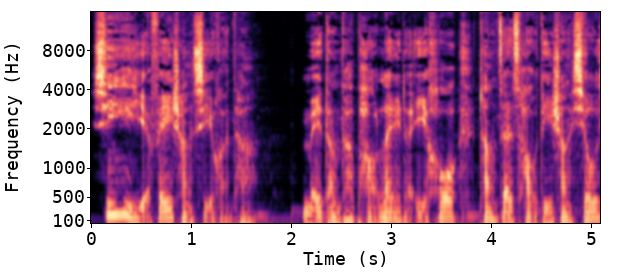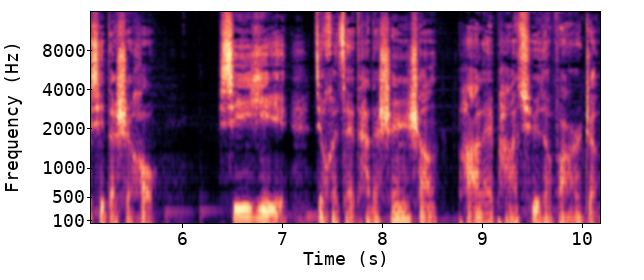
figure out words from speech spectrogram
蜥蜴也非常喜欢它。每当它跑累了以后，躺在草地上休息的时候，蜥蜴就会在它的身上爬来爬去的玩着，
